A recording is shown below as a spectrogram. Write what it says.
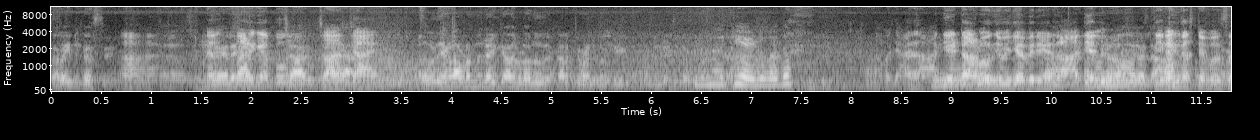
വെറൈറ്റി ടേസ്റ്റ് അതുകൊണ്ട് ഞങ്ങൾ അവിടെ നിന്ന് കഴിക്കാതെ ഇവിടെ നിന്ന് കറക്റ്റ് വേണ്ടി നിർത്തി ഒന്നും കഴിച്ചിട്ട് ഇരുന്നൂറ്റി എഴുപത്. അപ്പൊ ഞാൻ ആദ്യമായിട്ടാണോ ചോദിക്കാൻ വരികയായിരുന്നു. ആദ്യം സ്ഥിരം കസ്റ്റമേഴ്സ്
